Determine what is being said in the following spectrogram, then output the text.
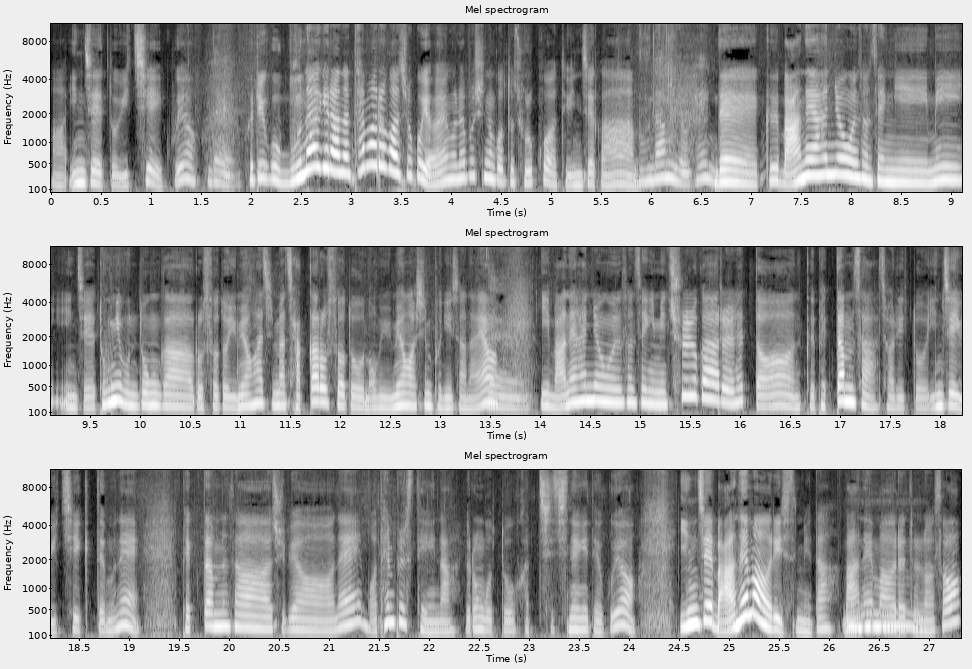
아, 인제에 또 위치해 있고요. 네. 그리고 문학이라는 테마를 가지고 여행을 해보시는 것도 좋을 것 같아요. 인제가. 문학 여행. 네, 그 만해 한용운 선생님이 이제 독립운동가로서도 유명하지만 작가로서도 너무 유명하신 분이잖아요. 네. 이 만해 한용운 선생님이 출가를 했던 그 백담사 절이 또 인제에 위치해 있기 때문에 백담사 주변에 뭐 템플스테이나 이런 것도 같이 진행이 되고요. 인제 만해 마을이 있습니다. 만해 음. 마을에 들러서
